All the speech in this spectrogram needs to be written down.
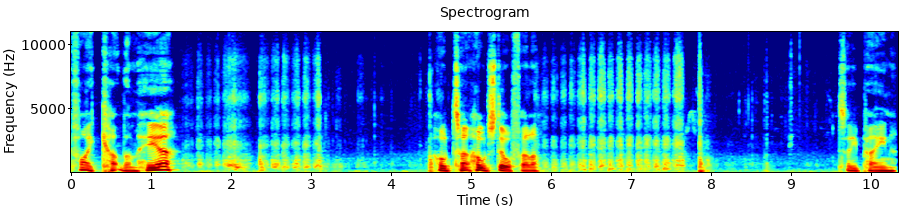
if I cut them here, hold, hold still, fella. any pain.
